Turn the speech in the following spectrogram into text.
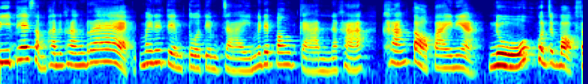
มีเพศสัมพันธ์ครั้งแรก ไม่ได้เตรียมตัวเตรียมใจไม่ได้ป้องกันนะคะ ครั้งต่อไปเนี่ย หนูควรจะบอกแฟ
